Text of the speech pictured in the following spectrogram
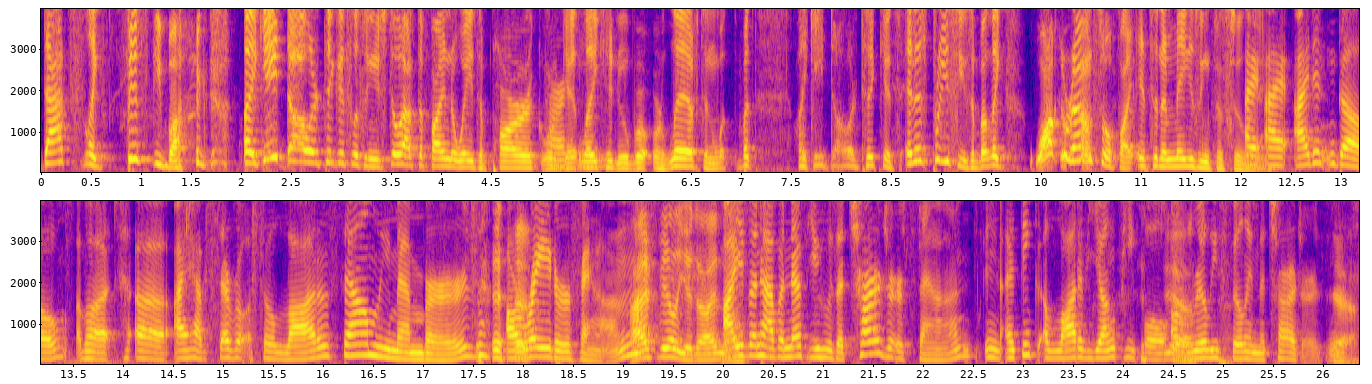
that's like 50 bucks like eight dollar tickets listen you still have to find a way to park or get Parking. like an uber or lyft and what but like eight dollar tickets and it's preseason but like walk around SoFi it's an amazing facility I, I, I didn't go, but uh, I have several, so a lot of family members are Raider fans. I feel you I know I even have a nephew who's a Chargers fan. And I think a lot of young people Yeah. are really feeling the Chargers. And, Yeah.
